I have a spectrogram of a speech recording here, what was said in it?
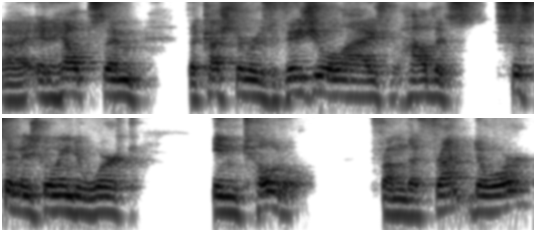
Uh, it helps them, the customers visualize how this system is going to work in total from the front door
